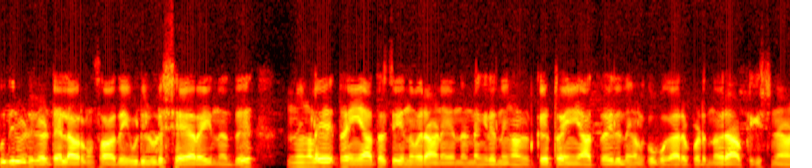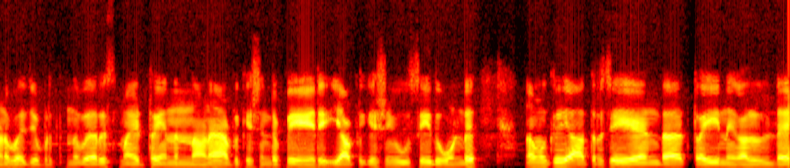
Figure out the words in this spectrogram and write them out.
പുതിയ വീഡിയോയിലോട്ട് എല്ലാവർക്കും സ്വാഗതം. ഈ വീഡിയോയിലൂടെ ഷെയർ ചെയ്യുന്നത് നിങ്ങൾ ട്രെയിൻ യാത്ര ചെയ്യുന്നവരാണ് എന്നുണ്ടെങ്കിൽ നിങ്ങൾക്ക് ട്രെയിൻ യാത്രയിൽ നിങ്ങൾക്ക് ഉപകാരപ്പെടുന്ന ഒരു ആപ്ലിക്കേഷനാണ് പരിചയപ്പെടുത്തുന്നത്. വേർ ഇസ് മൈ ട്രെയിൻ എന്നാണ് ആപ്ലിക്കേഷന്റെ പേര്. ഈ ആപ്ലിക്കേഷൻ യൂസ് ചെയ്തുകൊണ്ട് നമുക്ക് യാത്ര ചെയ്യേണ്ട ട്രെയിനുകളുടെ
